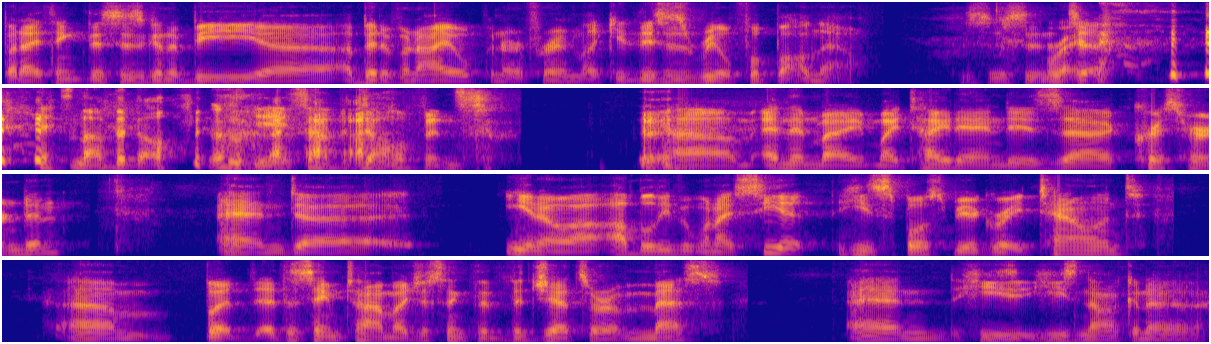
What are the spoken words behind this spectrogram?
but I think this is going to be uh, a bit of an eye opener for him. Like this is real football now. This isn't Right. uh, it's not the Dolphins. yeah, it's not the Dolphins. Um, and then my my tight end is uh, Chris Herndon, and uh, you know I'll, I'll believe it when I see it. He's supposed to be a great talent, um, but at the same time, I just think that the Jets are a mess, and he he's not gonna.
